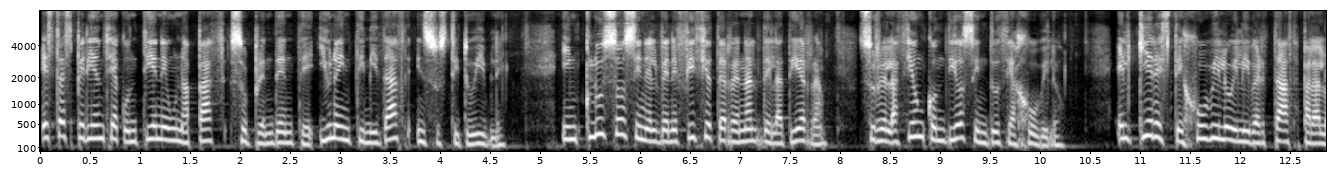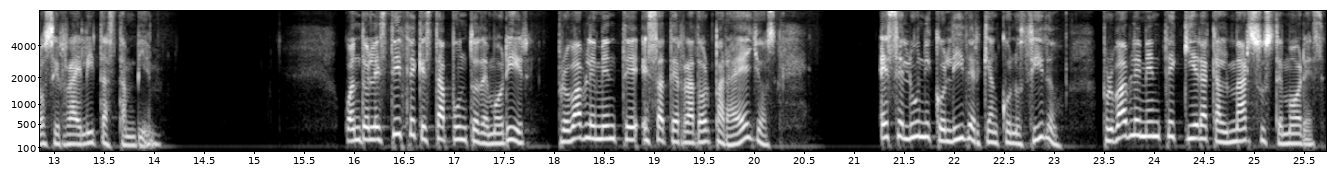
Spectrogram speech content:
esta experiencia contiene una paz sorprendente y una intimidad insustituible. Incluso sin el beneficio terrenal de la tierra, su relación con Dios induce a júbilo. Él quiere este júbilo y libertad para los israelitas también. Cuando les dice que está a punto de morir, probablemente es aterrador para ellos, es el único líder que han conocido. Probablemente quiera calmar sus temores,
